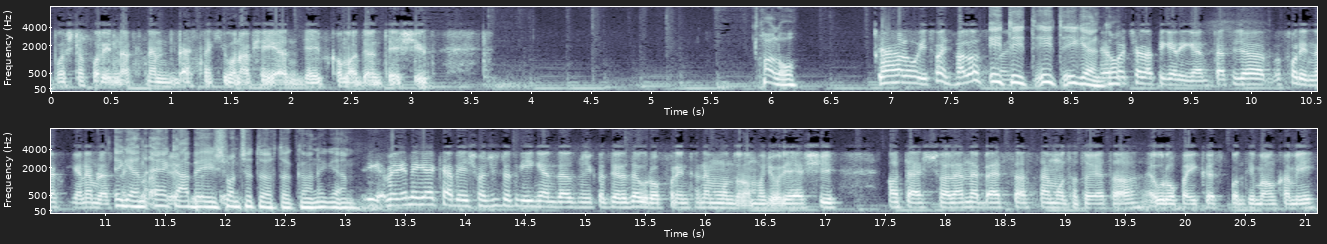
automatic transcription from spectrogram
most a forintnak nem lesznek jó napjai egy kamat döntésig. Haló! Halló, itt vagy? Hallasz? Itt, itt, itt, igen. Ja, bocsánat, igen, igen. Tehát, hogy a forintnak igen nem lesz. Igen, LKB is van csütörtökön, igen. Igen, még, LKB is van csütörtökön, igen, de az mondjuk azért az euróforintra nem gondolom, hogy óriási hatással lenne. Persze aztán mondható olyat az Európai Központi Bank, ami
